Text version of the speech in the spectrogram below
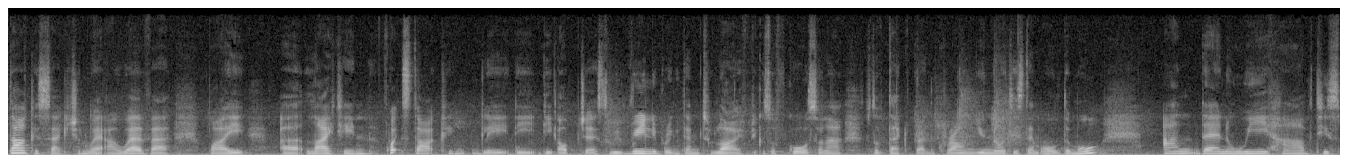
darker section where, however, by uh, lighting quite starkly the, the objects, we really bring them to life because, of course, on a sort of dark background, you notice them all the more. And then we have this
